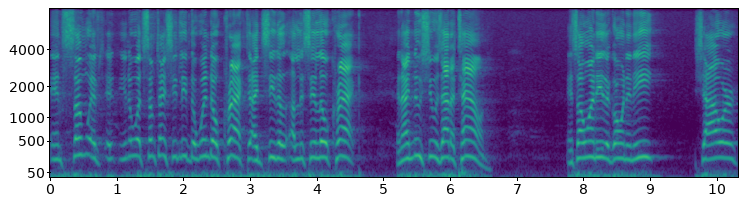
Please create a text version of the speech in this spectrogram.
And some, if, you know what? Sometimes she'd leave the window cracked. I'd see the, I'd see a little crack, and I knew she was out of town. And so I wanted to either go in and eat, shower,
